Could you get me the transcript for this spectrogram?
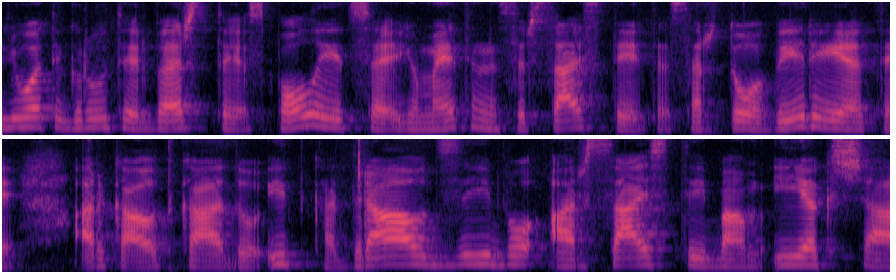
ļoti grūti ir vērsties policijai, jo meitenes ir saistītas ar to vīrieti, ar kaut kādu kā draudzību, ar saistībām iekšā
